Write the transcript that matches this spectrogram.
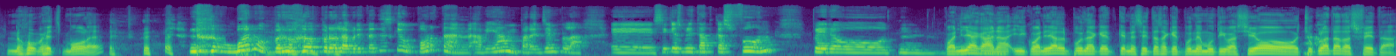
no ho veig molt, eh? No, bueno, però, però la veritat és que ho porten. Aviam, per exemple, eh, sí que és veritat que es fon, però... Mm, quan hi ha gana i quan hi ha el punt aquest que necessites aquest punt de motivació, xocolata desfeta.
